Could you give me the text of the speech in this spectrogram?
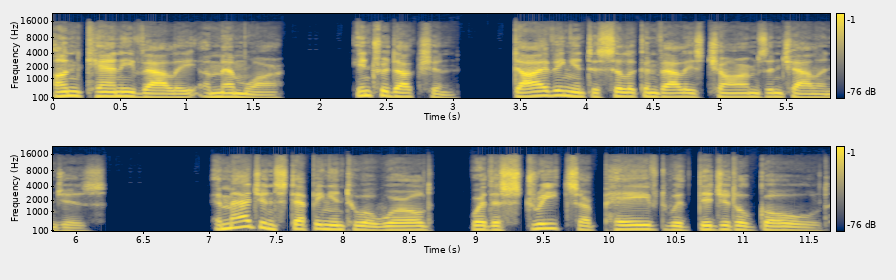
Uncanny Valley, a memoir. Introduction Diving into Silicon Valley's charms and challenges. Imagine stepping into a world where the streets are paved with digital gold,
